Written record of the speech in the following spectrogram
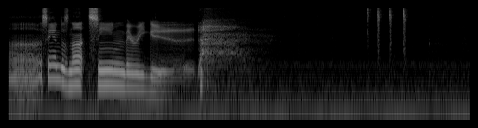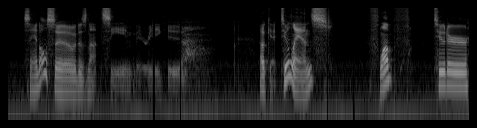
Uh, sand does not seem very good. Sand also does not seem very good. Okay, two lands. Flumph, Tutor,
